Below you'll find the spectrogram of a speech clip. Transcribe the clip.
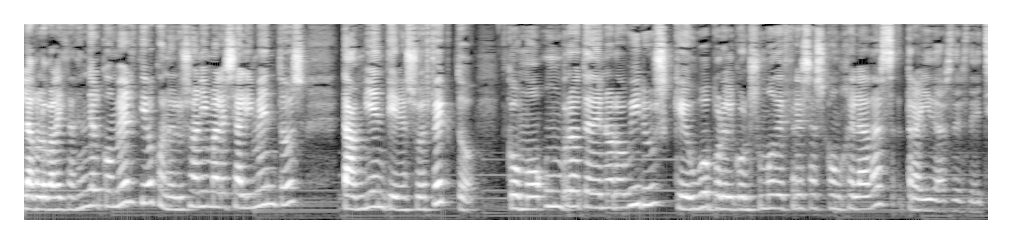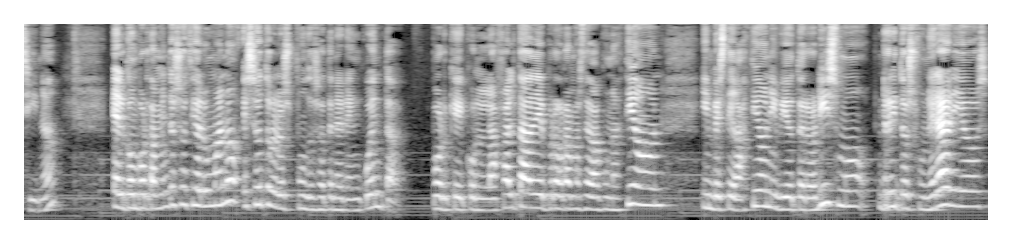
La globalización del comercio con el uso de animales y alimentos también tiene su efecto, como un brote de norovirus que hubo por el consumo de fresas congeladas traídas desde China. El comportamiento social humano es otro de los puntos a tener en cuenta, porque con la falta de programas de vacunación, investigación y bioterrorismo, ritos funerarios,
